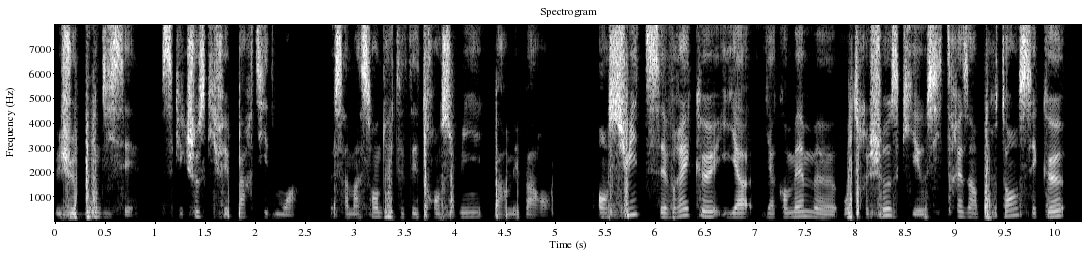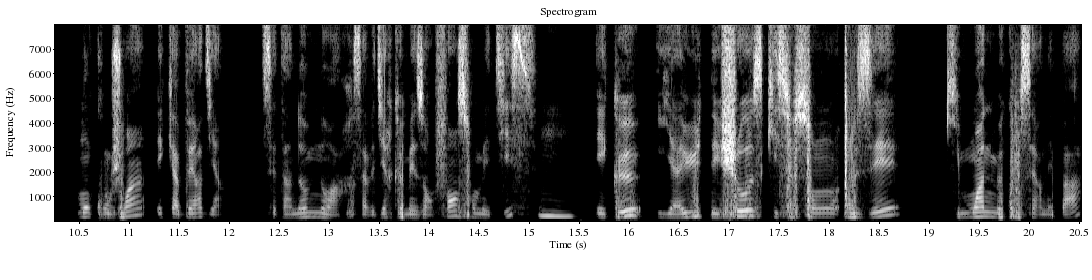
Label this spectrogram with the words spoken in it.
je bondissais. C'est quelque chose qui fait partie de moi. Ça m'a sans doute été transmis par mes parents. Ensuite, c'est vrai qu'il y a, il y a quand même autre chose qui est aussi très important, c'est que mon conjoint est capverdien. C'est un homme noir. Ça veut dire que mes enfants sont métis Hmm. et que il y a eu des choses qui se sont posées qui moi ne me concernaient pas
